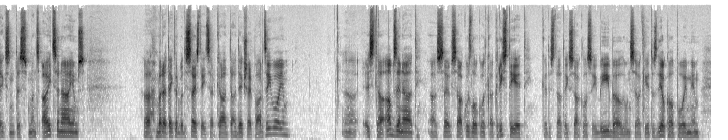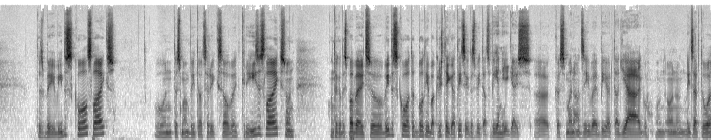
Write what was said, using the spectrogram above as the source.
teiksim, tas mans aicinājums, uh, varētu teikt, varbūt ir saistīts ar kādu tādu iekšēju pārdzīvojumu. Uh, es tā apzināti uh, sevi sāku uzlūkot kā kristieti, kad es tā teikt sāku lasīt bībeli un sāku iet uz dievkalpojumiem. Tas bija vidusskolas laiks, Un tas man bija tāds arī savu veidu krīzes laiks. Un, un tad, kad es pabeidzu vidusskolu, tad būtībā kristīgā ticība tas bija tāds vienīgais, kas manā dzīvē bija ar tādu jēgu. Un, un, un līdz ar to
